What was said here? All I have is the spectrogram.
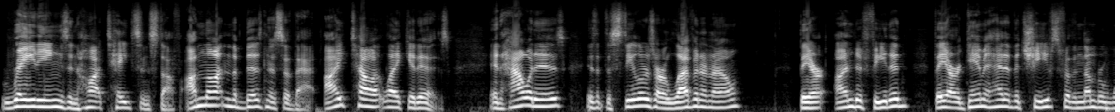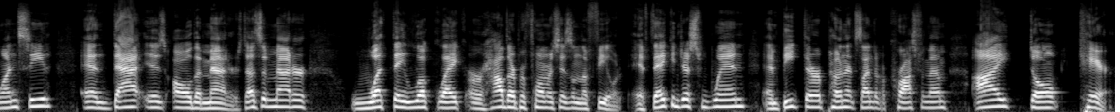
ratings and hot takes and stuff. I'm not in the business of that. I tell it like it is, and how it is is that the Steelers are 11 and 0. They are undefeated. They are a game ahead of the Chiefs for the number one seed, and that is all that matters. Doesn't matter what they look like or how their performance is on the field. If they can just win and beat their opponents lined up across from them, I don't care.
